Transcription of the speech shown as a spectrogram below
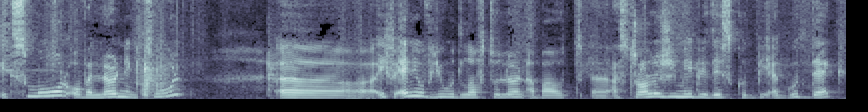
it's more of a learning tool uh, if any of you would love to learn about uh, astrology maybe this could be a good deck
